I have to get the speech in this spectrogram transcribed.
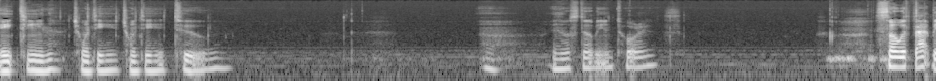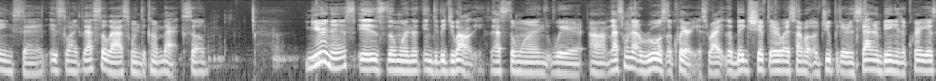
eighteen twenty twenty two. It'll still be in Taurus. So with that being said, it's like that's the last one to come back. So Uranus is the one of individuality. That's the one where um, that's one that rules Aquarius, right? The big shift that everybody's talking about of Jupiter and Saturn being in Aquarius.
